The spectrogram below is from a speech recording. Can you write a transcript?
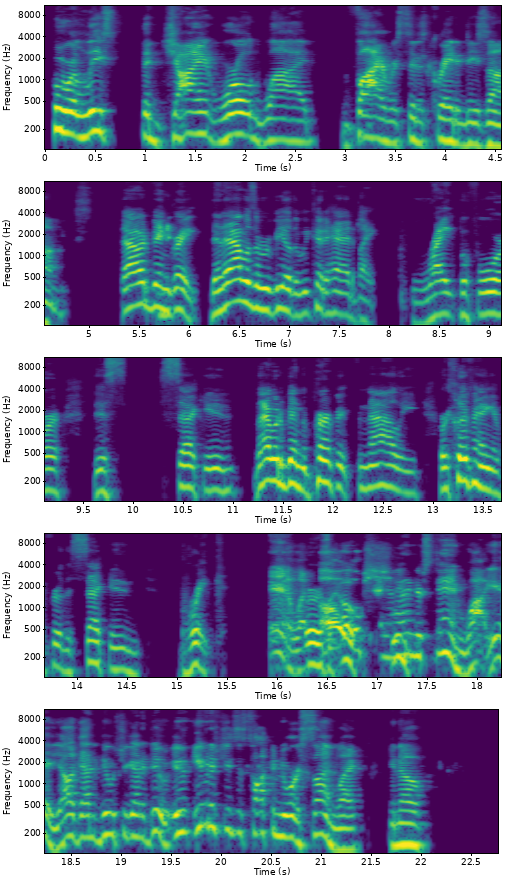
who released the giant worldwide virus that has created these zombies. That would have been great. Then that was a reveal that we could have had like right before this second. That would have been the perfect finale or cliffhanger for the second break. Yeah, like, oh, like, oh, okay. I understand. Why? Yeah, y'all got to do what you got to do. Even if she's just talking to her son, like, you know,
